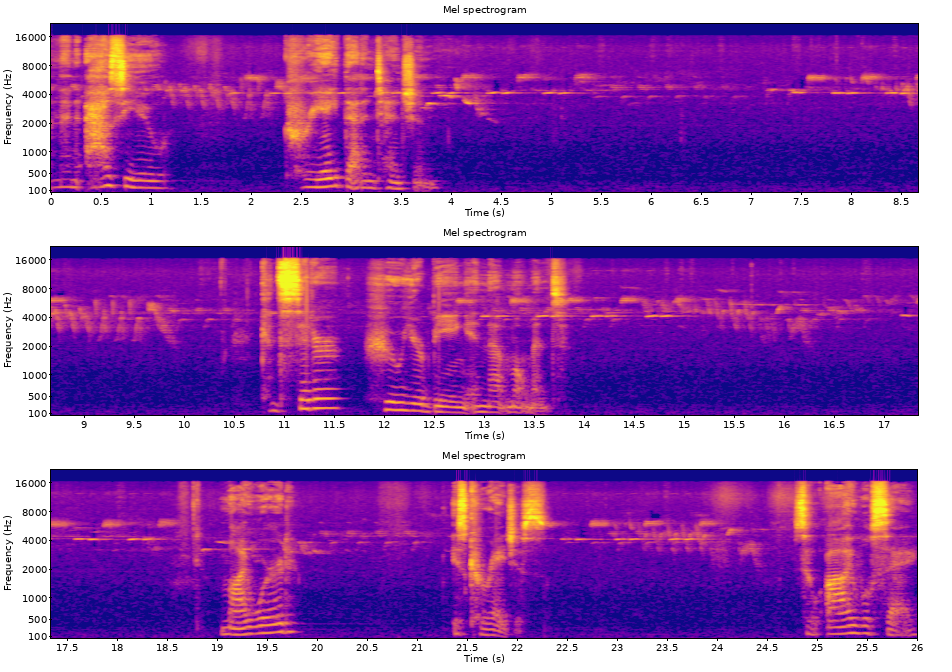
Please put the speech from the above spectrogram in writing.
And then as you create that intention, consider who you're being in that moment. My word is courageous. So I will say,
